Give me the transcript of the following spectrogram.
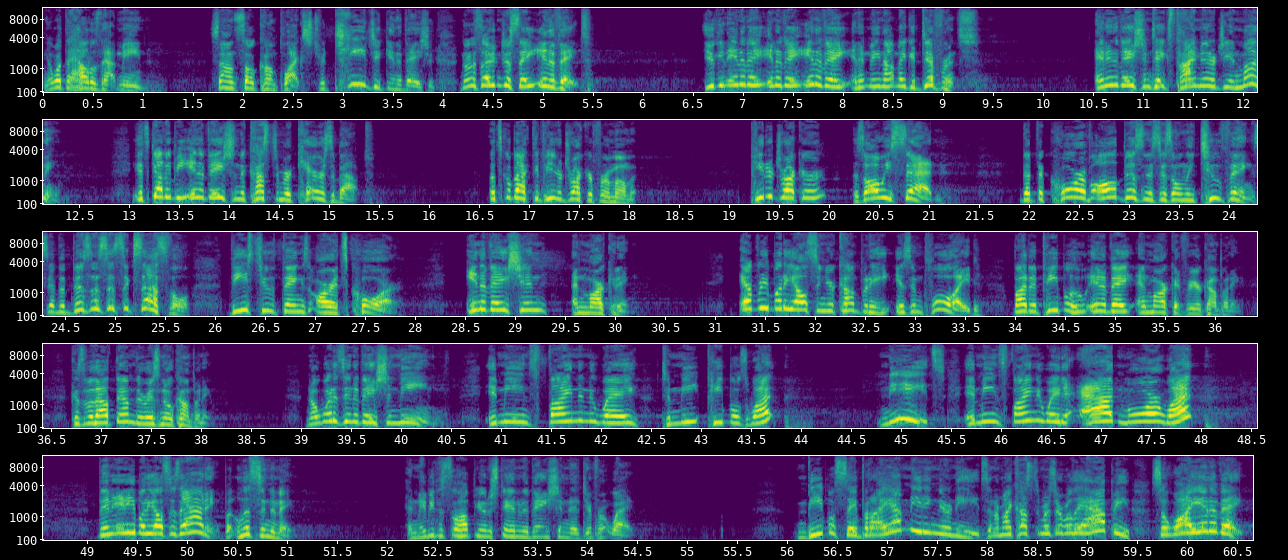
Now, what the hell does that mean? Sounds so complex. Strategic innovation. Notice I didn't just say innovate. You can innovate, innovate, innovate, and it may not make a difference. And innovation takes time, energy, and money. It's got to be innovation the customer cares about. Let's go back to Peter Drucker for a moment. Peter Drucker has always said that the core of all business is only two things. If a business is successful, these two things are its core innovation and marketing. Everybody else in your company is employed by the people who innovate and market for your company. Because without them, there is no company. Now, what does innovation mean? It means finding a way to meet people's what? Needs. It means finding a way to add more what? than anybody else is adding. But listen to me. And maybe this will help you understand innovation in a different way. People say, but I am meeting their needs and my customers are really happy. So why innovate?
